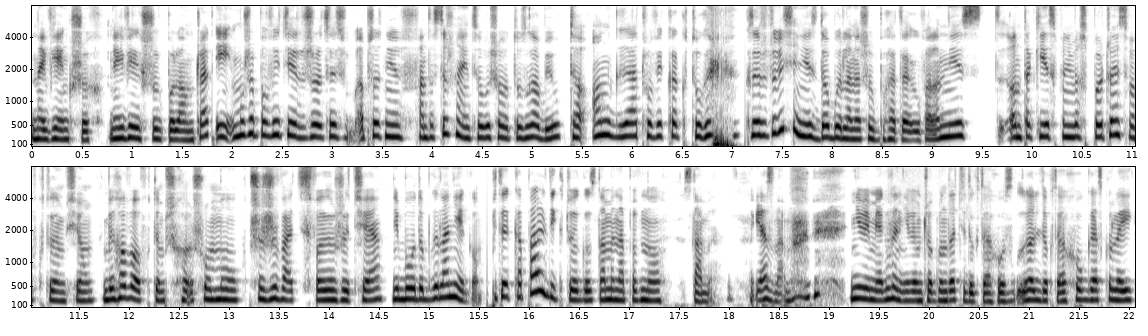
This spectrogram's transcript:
największych, największych bolączek. I muszę powiedzieć, że co jest absolutnie fantastyczne i co Wyshaw to zrobił, to on gra człowieka, który, który rzeczywiście nie jest dobry dla naszych bohaterów, ale on nie jest, on taki jest, ponieważ społeczeństwo, w którym się wychował, w którym szło mu przeżywać swoje życie, nie było dobre dla niego. Peter Capaldi, którego znamy na pewno, znamy, ja znam. nie wiem jak wy, nie wiem czy oglądacie doktora roli doktora Who, gra z kolei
